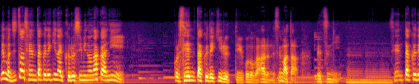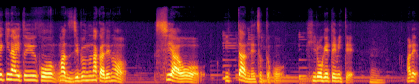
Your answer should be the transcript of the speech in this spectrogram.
でも実は選択できない苦しみの中にこれ選択できるっていうことがあるんですねまた別に。選択できないというこうまず自分の中での視野を一旦ねちょっとこう広げてみてうん。あれ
